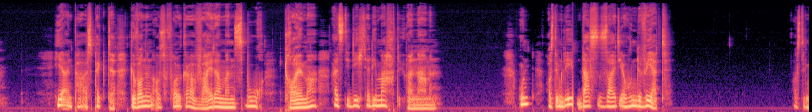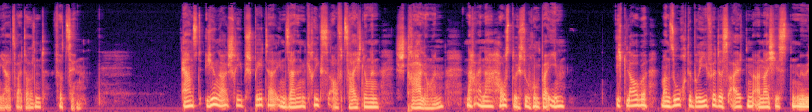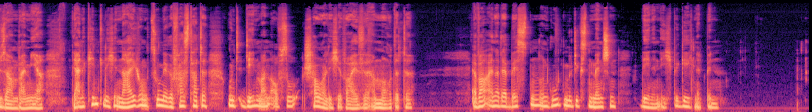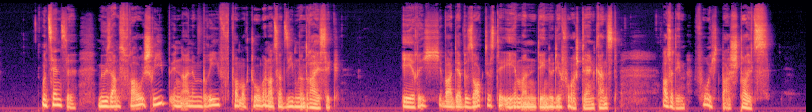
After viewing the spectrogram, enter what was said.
Hier ein paar Aspekte, gewonnen aus Volker Weidermanns Buch Träumer, als die Dichter die Macht übernahmen und aus dem Leben Das seid ihr Hunde wert aus dem Jahr 2014. Ernst Jünger schrieb später in seinen Kriegsaufzeichnungen Strahlungen nach einer Hausdurchsuchung bei ihm Ich glaube, man suchte Briefe des alten Anarchisten mühsam bei mir, der eine kindliche Neigung zu mir gefasst hatte und den man auf so schauerliche Weise ermordete. Er war einer der besten und gutmütigsten Menschen, denen ich begegnet bin. Und Zenzel, Mühsams Frau, schrieb in einem Brief vom Oktober 1937 Erich war der besorgteste Ehemann, den du dir vorstellen kannst – außerdem furchtbar stolz.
